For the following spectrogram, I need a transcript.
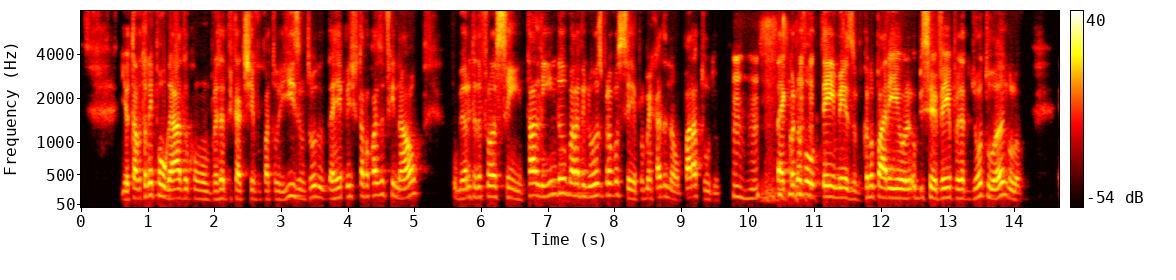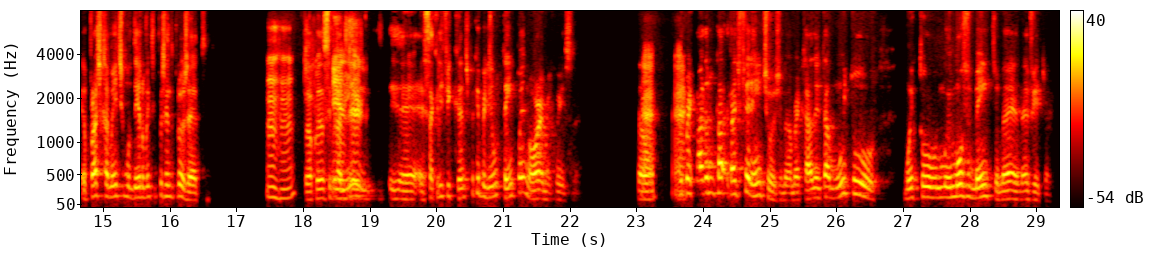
e eu estava todo empolgado com um projeto aplicativo para turismo, tudo. De repente, estava quase no final, o meu orientador falou assim: tá lindo, maravilhoso para você, para o mercado não, para tudo. Uhum. Daí, quando eu voltei mesmo, quando eu parei, eu observei o projeto de outro ângulo, eu praticamente mudei 90% do projeto. Uhum. Uma coisa assim, pra mim, é, é, sacrificante porque perdi um tempo enorme com isso. Né? Então, é, é. o mercado não tá, tá, diferente hoje, né? O mercado está muito, muito em movimento, né, né Victor?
